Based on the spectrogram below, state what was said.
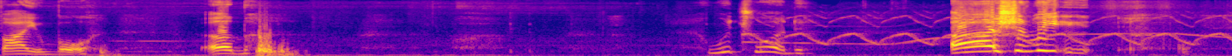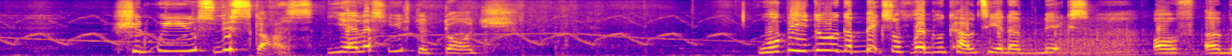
Bible. Um. Which one? Uh, should we... Should we use this, guys? Yeah, let's use the Dodge. We'll be doing a mix of Redwood County and a mix of, um...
